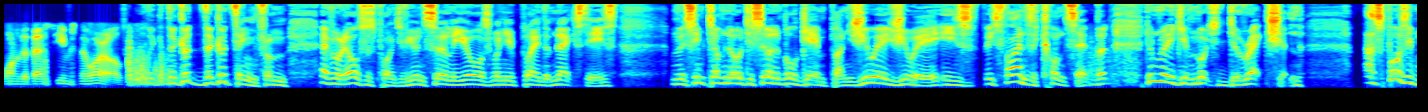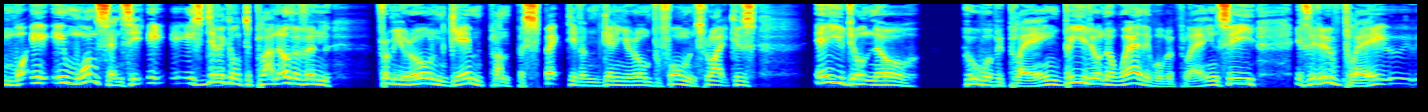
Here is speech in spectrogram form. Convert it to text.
one of the best teams in the world. Well, the, the, good, the good thing from everyone else's point of view, and certainly yours when you're playing them next, is they seem to have no discernible game plan. Jouer, jouer is is fine as a concept, but doesn't really give much direction. I suppose in in one sense, it, it, it's difficult to plan other than from your own game plan perspective and getting your own performance right. Because a you don't know who will be playing. B, you don't know where they will be playing. And C, if they do play,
